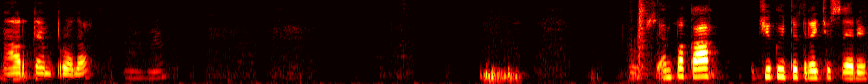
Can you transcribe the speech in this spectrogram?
На Артем Про, да? Ну, Всім пока. Очікуйте третю серію.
